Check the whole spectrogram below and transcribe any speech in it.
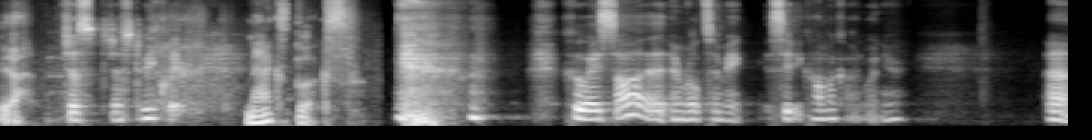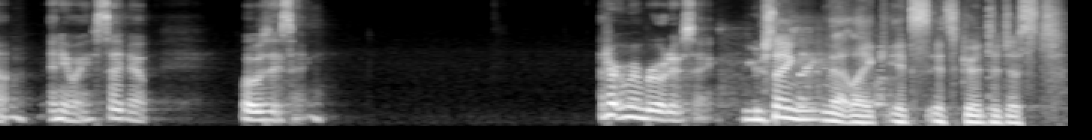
Yeah, Just, just to be clear, Max Brooks. who I saw at Emerald City City Comic Con one year. Um, anyway, side note. What was I saying? I don't remember what I was saying. You're saying that like it's it's good to just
